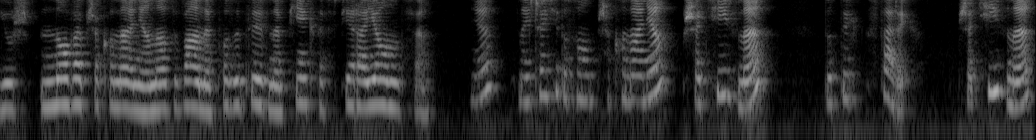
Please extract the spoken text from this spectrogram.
już nowe przekonania, nazwane, pozytywne, piękne, wspierające, nie? Najczęściej to są przekonania przeciwne do tych starych, przeciwne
